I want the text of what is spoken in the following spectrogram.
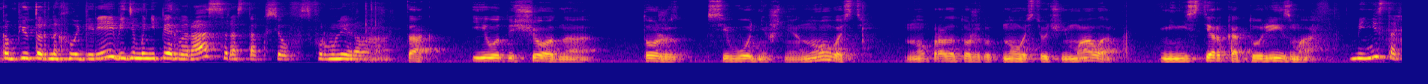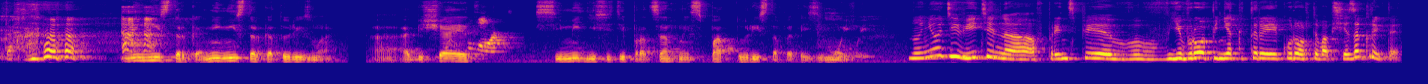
компьютерных лагерей. Видимо, не первый раз, раз так все сформулировано. Так, и вот еще одна тоже сегодняшняя новость. Но, правда, тоже тут новости очень мало. Министерка туризма. Министерка? Министерка, министерка туризма а, обещает 70% спад туристов этой зимой. Ну, неудивительно. В принципе, в, в Европе некоторые курорты вообще закрыты.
